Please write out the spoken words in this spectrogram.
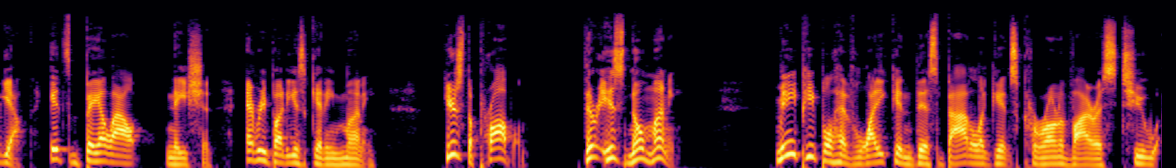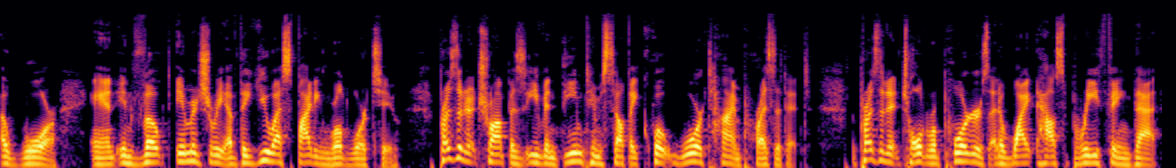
yeah, it's bailout nation. Everybody is getting money. Here's the problem there is no money. Many people have likened this battle against coronavirus to a war and invoked imagery of the U.S. fighting World War II. President Trump has even deemed himself a quote, wartime president. The president told reporters at a White House briefing that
